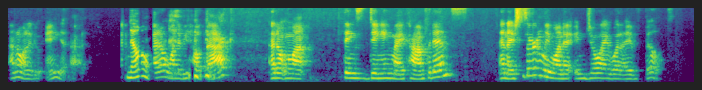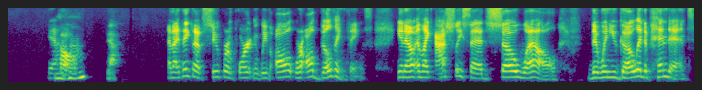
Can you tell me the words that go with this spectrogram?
I don't want to do any of that. No, I don't want to be held back. I don't want things dinging my confidence and I certainly want to enjoy what I've built. Yeah. So, mm-hmm. yeah. And I think that's super important. We've all we're all building things, you know, and like Ashley said so well, that when you go independent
